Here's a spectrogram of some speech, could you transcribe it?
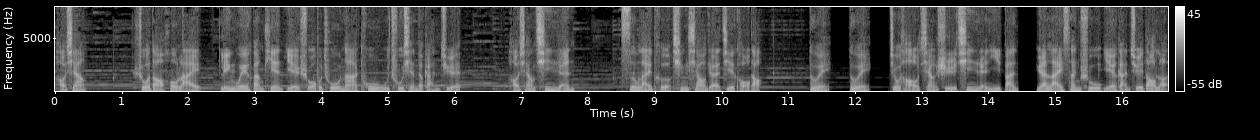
好像，说到后来，林威半天也说不出那突兀出现的感觉，好像亲人。斯莱特轻笑着接口道：“对，对，就好像是亲人一般。原来三叔也感觉到了，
